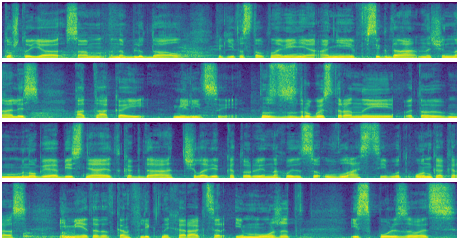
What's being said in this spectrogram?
то, что я сам наблюдал, какие-то столкновения, они всегда начинались атакой милиции. Но, с другой стороны, это многое объяснение, когда человек, который находится у власти, вот он как раз имеет этот конфликтный характер и может использовать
